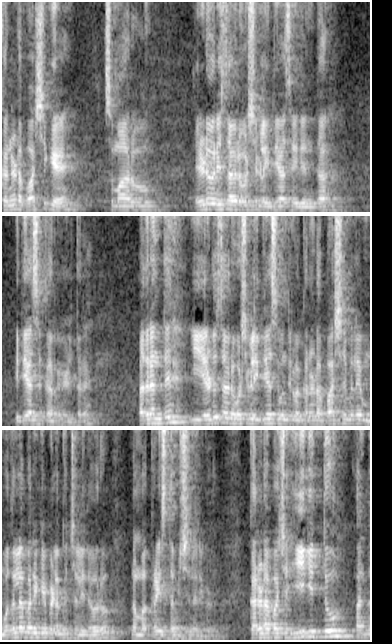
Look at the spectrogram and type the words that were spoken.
ಕನ್ನಡ ಭಾಷೆಗೆ ಸುಮಾರು ಎರಡೂವರೆ ಸಾವಿರ ವರ್ಷಗಳ ಇತಿಹಾಸ ಇದೆ ಅಂತ ಇತಿಹಾಸಕಾರರು ಹೇಳ್ತಾರೆ. ಅದರಂತೆ ಈ ಎರಡು ಸಾವಿರ ವರ್ಷಗಳ ಇತಿಹಾಸ ಹೊಂದಿರುವ ಕನ್ನಡ ಭಾಷೆ ಮೇಲೆ ಮೊದಲ ಬಾರಿಗೆ ಬೆಳಕು ಚೆಲ್ಲಿದವರು ನಮ್ಮ ಕ್ರೈಸ್ತ ಮಿಷನರಿಗಳು. ಕನ್ನಡ ಭಾಷೆ ಹೀಗಿತ್ತು ಅಂತ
